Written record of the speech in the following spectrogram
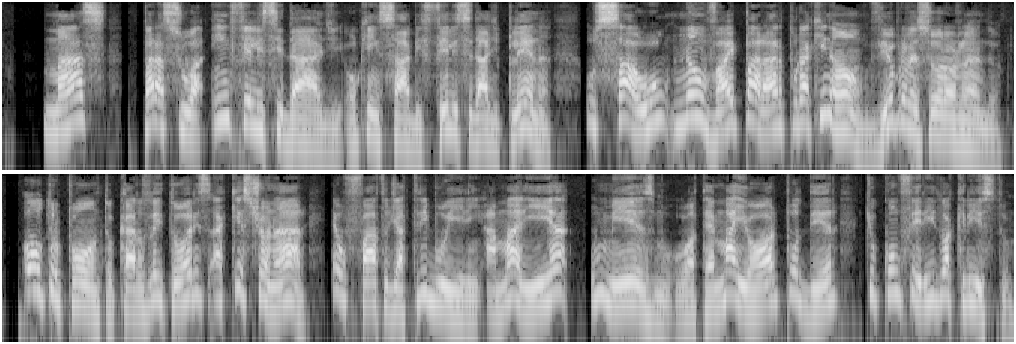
Mas, para sua infelicidade, ou quem sabe felicidade plena, o Saul não vai parar por aqui não, viu, professor Orlando? Outro ponto, caros leitores, a questionar é o fato de atribuírem a Maria o mesmo ou até maior poder que o conferido a Cristo.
